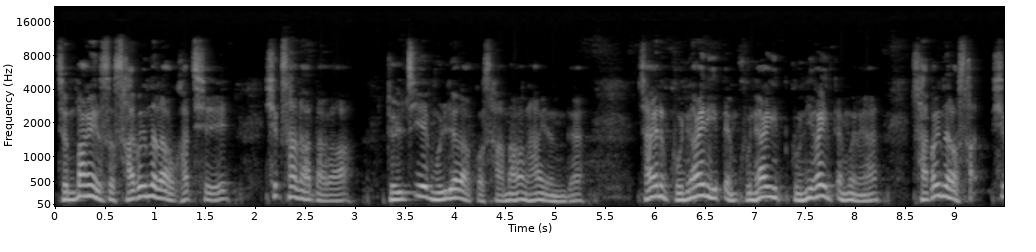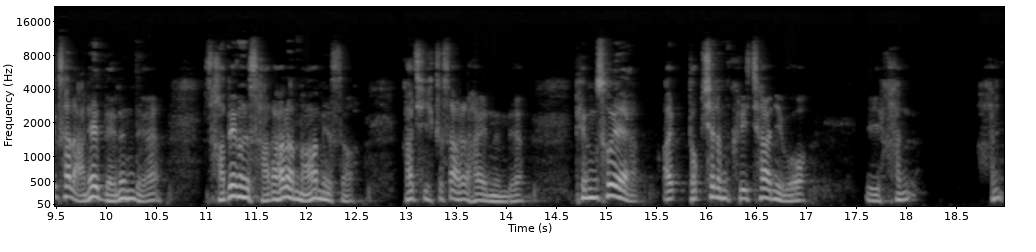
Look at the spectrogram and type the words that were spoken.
전방에서 사병들하고 같이 식사를 하다가 들쥐에 물려갖고 사망을 하였는데 자기는 군의관이기 때문에 군의관이, 군의관이기 때문에 사병들하고 사- 식사를 안 해도 되는데 사병을 사랑하는 마음에서 같이 식사를 하였는데 평소에 아, 독실한 크리스찬이고 이한 한,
